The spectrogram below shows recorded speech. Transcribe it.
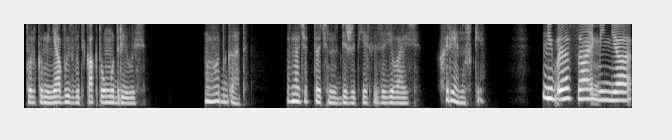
только меня вызвать как-то умудрилась». Вот гад. Значит, точно сбежит, если зазеваюсь. Хренушки. Не бросай меня.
